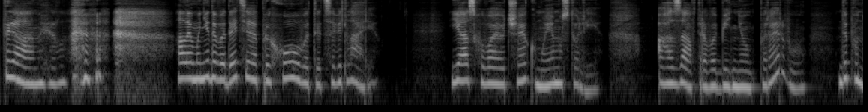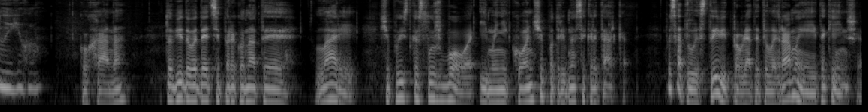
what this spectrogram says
Ти ангел. Але мені доведеться приховувати це від Ларі. Я сховаю чек у моєму столі, а завтра в обідню перерву депоную його. Кохана, тобі доведеться переконати Ларі, що поїздка службова і мені конче потрібна секретарка. Писати листи, відправляти телеграми і таке інше.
